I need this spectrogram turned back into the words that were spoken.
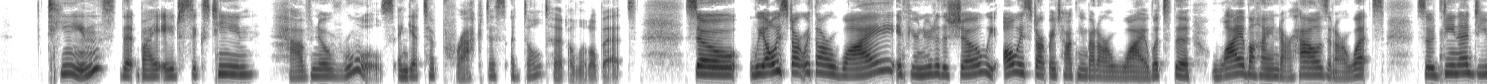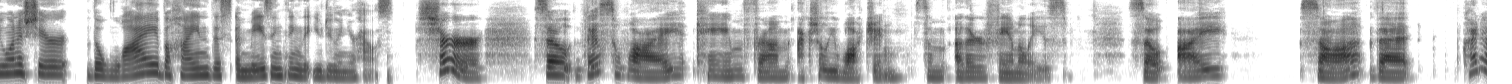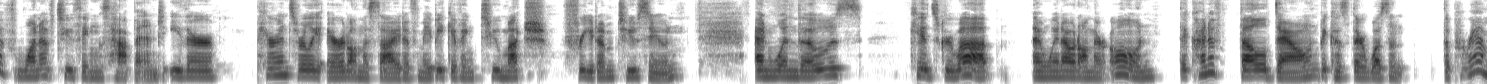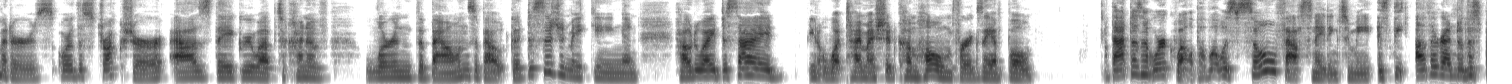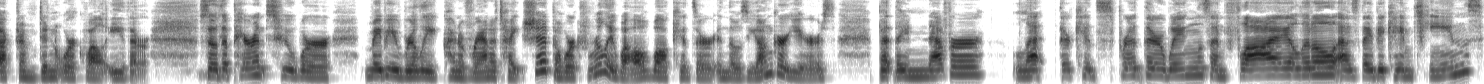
teens that by age 16 have no rules and get to practice adulthood a little bit. So, we always start with our why. If you're new to the show, we always start by talking about our why. What's the why behind our hows and our whats? So, Dina, do you want to share the why behind this amazing thing that you do in your house? Sure. So, this why came from actually watching some other families. So, I saw that kind of one of two things happened. Either parents really erred on the side of maybe giving too much freedom too soon. And when those kids grew up and went out on their own, they kind of fell down because there wasn't the parameters or the structure as they grew up to kind of learn the bounds about good decision making and how do I decide, you know, what time I should come home, for example that doesn't work well. But what was so fascinating to me is the other end of the spectrum didn't work well either. So the parents who were maybe really kind of ran a tight ship and worked really well while kids are in those younger years, but they never let their kids spread their wings and fly a little as they became teens.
